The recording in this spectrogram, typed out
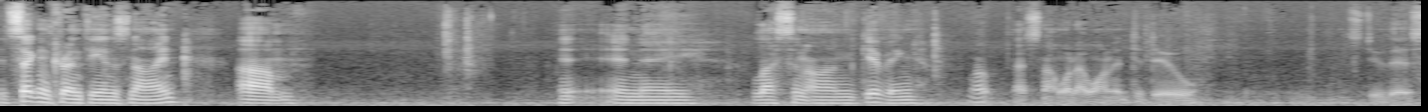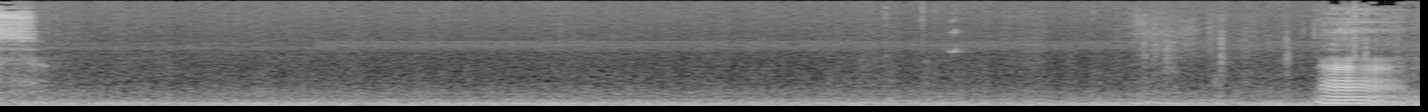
in 2 Corinthians 9 um, in, in a lesson on giving. Well, that's not what I wanted to do. Let's do this. Um,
